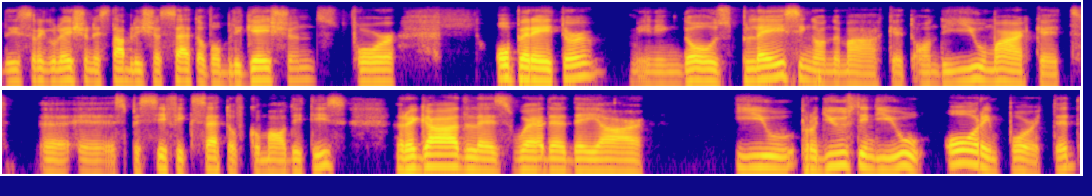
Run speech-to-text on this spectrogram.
this regulation establishes a set of obligations for operator, meaning those placing on the market, on the EU market, uh, a specific set of commodities, regardless whether they are EU produced in the EU or imported,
